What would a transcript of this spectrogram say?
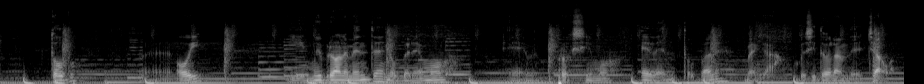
todo eh, hoy y muy probablemente nos veremos en próximos eventos, ¿vale? Venga, un besito grande, chao.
